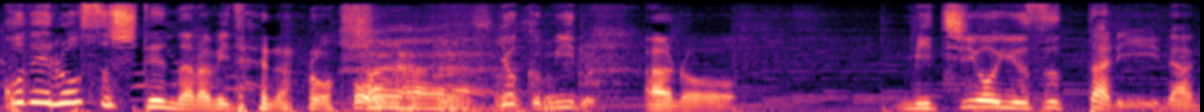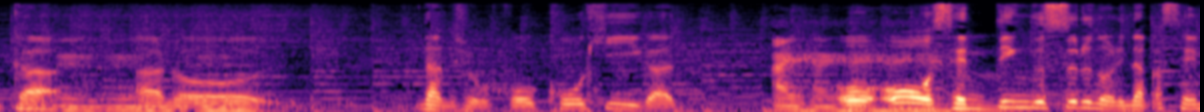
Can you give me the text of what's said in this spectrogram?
こでロスしてんだなみたいなのをよく見る。あの道を譲ったりなんか、うんうんうん。あのなんでしょうこうコーヒーがををセッティングするのになんか先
